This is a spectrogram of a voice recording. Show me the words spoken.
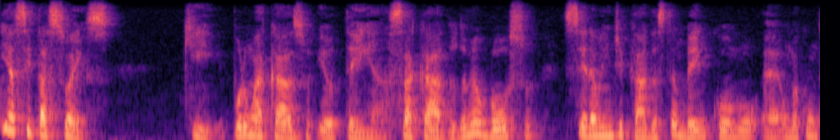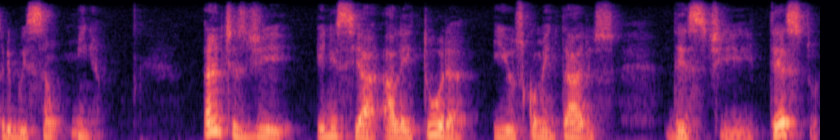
e as citações que por um acaso eu tenha sacado do meu bolso serão indicadas também como é, uma contribuição minha. Antes de iniciar a leitura e os comentários deste texto,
